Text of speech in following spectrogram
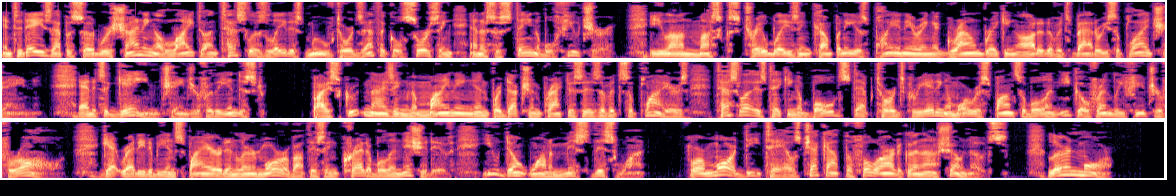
In today's episode, we're shining a light on Tesla's latest move towards ethical sourcing and a sustainable future. Elon Musk's trailblazing company is pioneering a groundbreaking audit of its battery supply chain, and it's a game changer for the industry. By scrutinizing the mining and production practices of its suppliers, Tesla is taking a bold step towards creating a more responsible and eco friendly future for all. Get ready to be inspired and learn more about this incredible initiative. You don't want to miss this one. For more details, check out the full article in our show notes. Learn more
